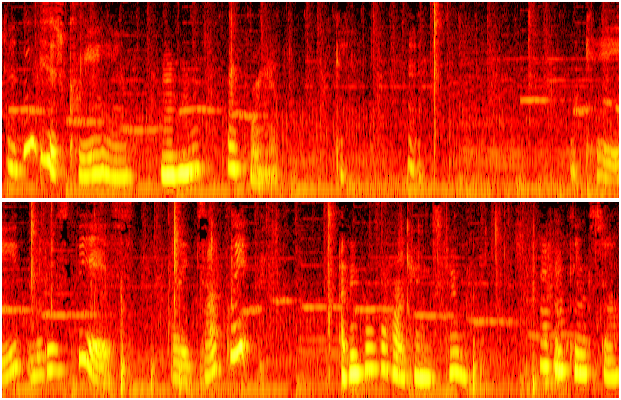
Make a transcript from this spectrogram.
I think it's is Korean. Mm-hmm. Hey, Korean. Okay, what is this? Are they chocolate? I think those are hard candies too. I don't think so.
